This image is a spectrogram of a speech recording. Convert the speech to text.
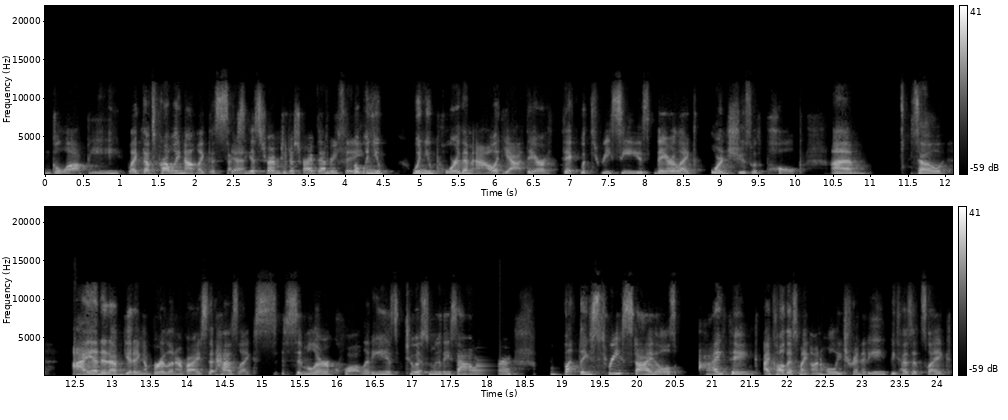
gloppy. Like that's probably not like the sexiest yeah. term to describe them. But when you when you pour them out, yeah, they are thick with three C's. They are like orange juice with pulp. Um, so I ended up getting a Berliner Weiss that has like s- similar qualities to a smoothie sour. But these three styles, I think I call this my unholy trinity because it's like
